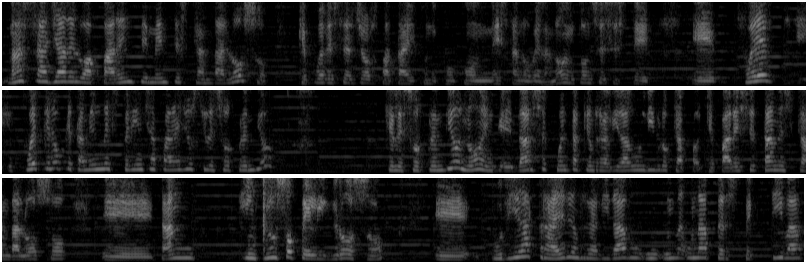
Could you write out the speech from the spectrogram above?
más allá de lo aparentemente escandaloso que puede ser George Bataille con, con, esta novela, ¿no? Entonces, este, eh, fue, fue creo que también una experiencia para ellos que les sorprendió, que le sorprendió, ¿no? En, darse cuenta que en realidad un libro que, parece tan escandaloso, eh, tan incluso peligroso, eh, pudiera traer en realidad una, perspectiva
